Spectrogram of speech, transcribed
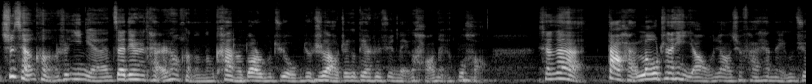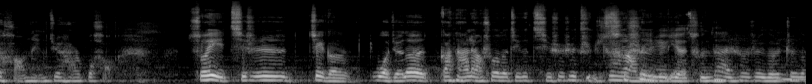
之前可能是一年在电视台上可能能看了多少部剧，我们就知道这个电视剧哪个好哪个不好。现在大海捞针一样，我就要去发现哪个剧好，哪个剧还是不好。所以其实这个，我觉得刚才俩说的这个其实是挺重要的是一也存在说这个这个，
